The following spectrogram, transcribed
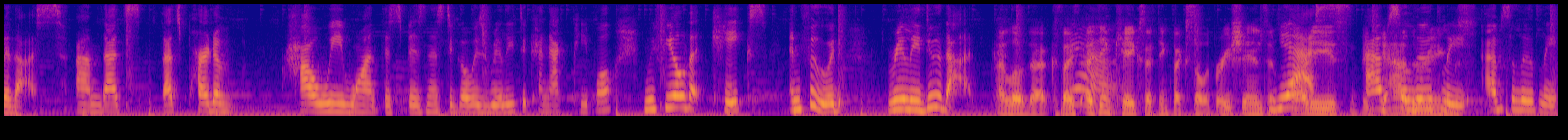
with us. Um, that's, that's part of how we want this business to go is really to connect people. And we feel that cakes and food really do that. I love that because yeah. I, I, think cakes, I think like celebrations and yes, parties and big absolutely, gatherings. Absolutely,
